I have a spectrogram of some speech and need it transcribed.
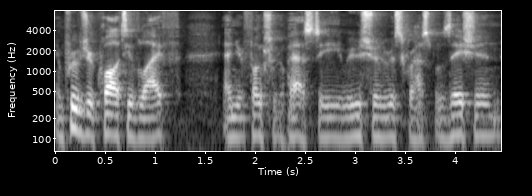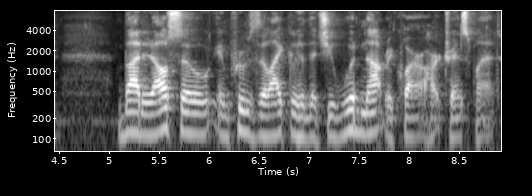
Improves your quality of life and your functional capacity, reduces your risk for hospitalization, but it also improves the likelihood that you would not require a heart transplant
